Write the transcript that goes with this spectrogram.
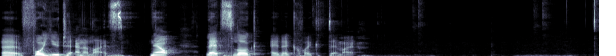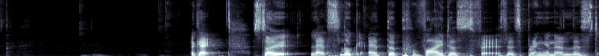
uh, for you to analyze. Now, let's look at a quick demo. Okay, so let's look at the providers first. Let's bring in a list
